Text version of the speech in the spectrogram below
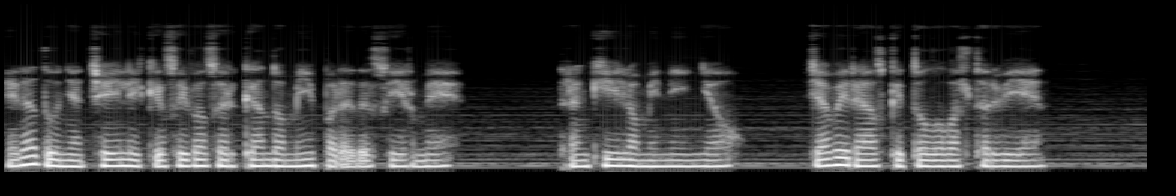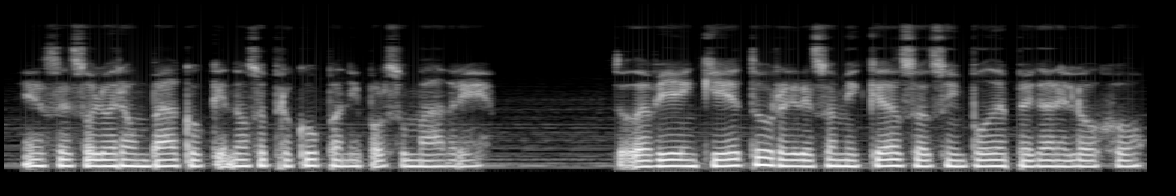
Era doña Chele que se iba acercando a mí para decirme, Tranquilo mi niño, ya verás que todo va a estar bien. Ese solo era un vago que no se preocupa ni por su madre. Todavía inquieto, regresó a mi casa sin poder pegar el ojo.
